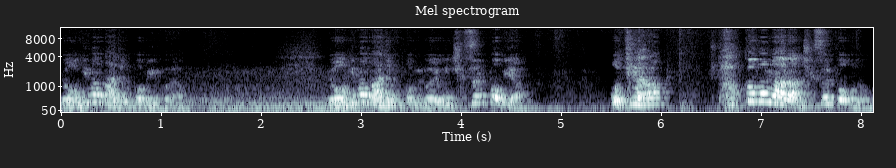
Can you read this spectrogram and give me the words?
여기만 가정법인 거야. 여기만 가정법인 거야. 여기 직설법이야. 어떻게 알아? 바꿔보면 알아. 직설법으로.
